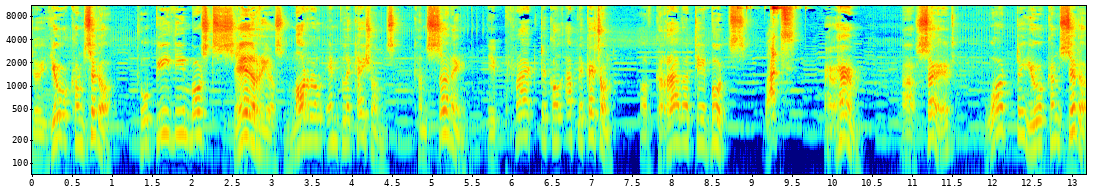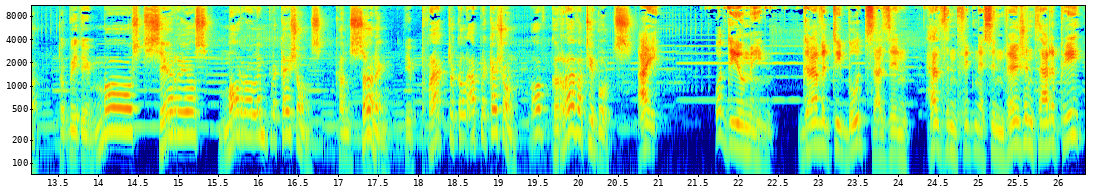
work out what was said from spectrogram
do you consider to be the most serious moral implications concerning the practical application of gravity boots? What? Ahem. I said, what do you consider to be the most serious moral implications concerning the practical application of gravity boots? I. What do you mean? Gravity boots, as in health and fitness inversion therapy,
